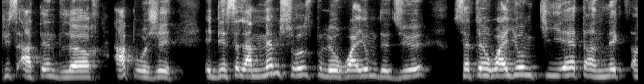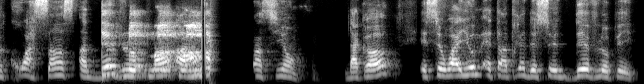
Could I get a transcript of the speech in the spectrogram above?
puissent atteindre leur apogée. Eh bien, c'est la même chose pour le royaume de Dieu. C'est un royaume qui est en, en croissance, en développement, en expansion. D'accord? Et ce royaume est en train de se développer.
